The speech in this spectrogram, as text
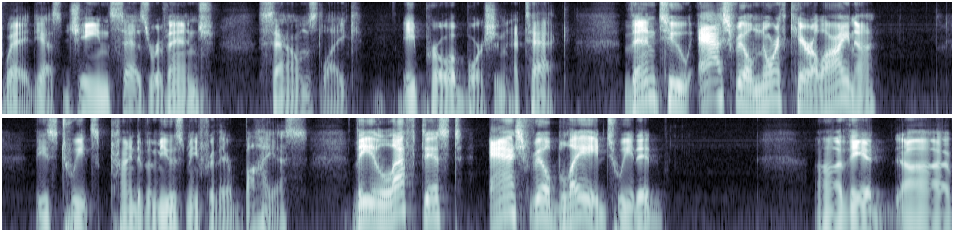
Wade. Yes, Jane says revenge sounds like a pro abortion attack. Then to Asheville, North Carolina. These tweets kind of amused me for their bias. The leftist Asheville Blade tweeted uh, they had uh,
